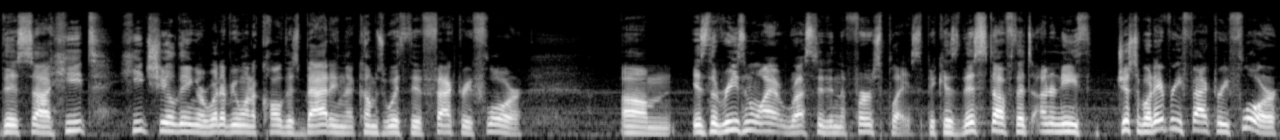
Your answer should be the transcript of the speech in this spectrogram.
this uh, heat heat shielding or whatever you want to call this batting that comes with the factory floor um, is the reason why it rusted in the first place. Because this stuff that's underneath just about every factory floor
